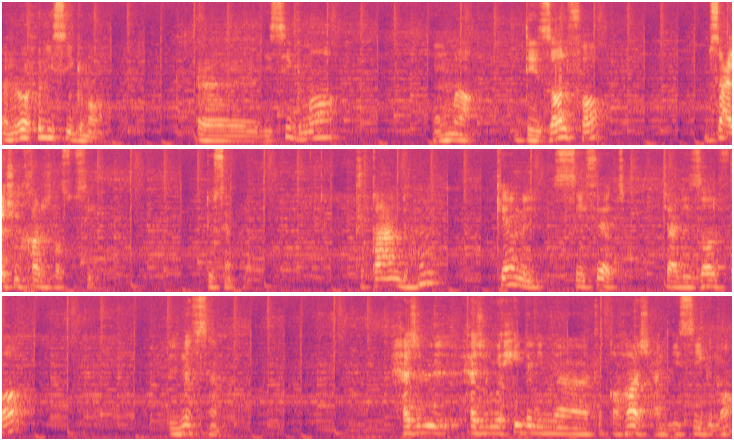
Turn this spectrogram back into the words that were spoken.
نروحو les sigmas. آه les sigmas هما des alphas بصح عايشين خارج la, tout simple تلقى عندهم كامل الصفات تاع les alphas لنفسهم. الحاجة الحاجة الوحيدة اللي ما تلقاهاش عند les sigmas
